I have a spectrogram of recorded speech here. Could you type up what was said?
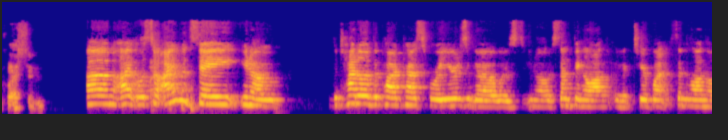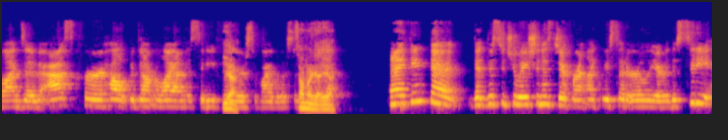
Question. Um, I well, so I would say, you know, the title of the podcast four years ago was, you know, something along to your point, something along the lines of "ask for help, but don't rely on the city for Yeah. your survival." Or something, like that, yeah. And I think that that this situation is different, like we said earlier. The city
